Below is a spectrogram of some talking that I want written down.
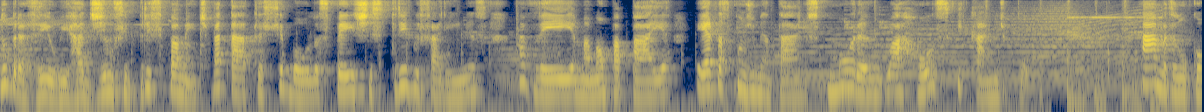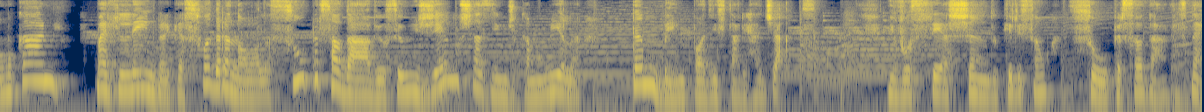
No Brasil, irradiam-se principalmente batatas, cebolas, peixes, trigo e farinhas, aveia, mamão papaya, ervas condimentares, morango, arroz e carne de porco. Ah, mas eu não como carne. Mas lembra que a sua granola super saudável, seu ingênuo chazinho de camomila também podem estar irradiados. E você achando que eles são super saudáveis, né?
